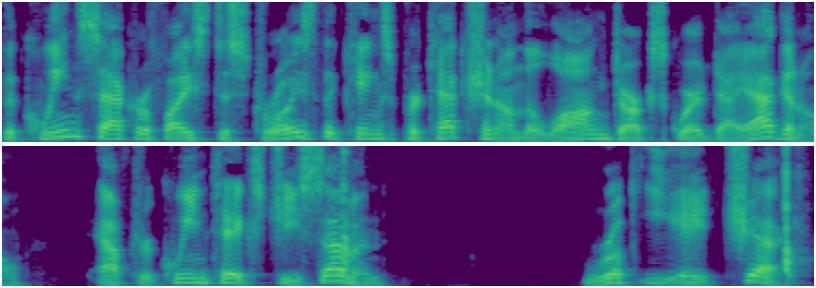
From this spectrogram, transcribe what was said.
The queen sacrifice destroys the king's protection on the long dark square diagonal after queen takes g7, rook e8 check.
